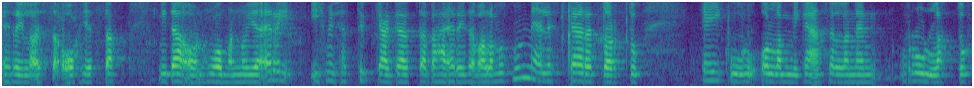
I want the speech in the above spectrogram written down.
erilaista ohjetta, mitä on huomannut ja eri ihmiset tykkää käyttää vähän eri tavalla, mutta mun mielestä kääretorttu ei kuulu olla mikään sellainen rullattu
